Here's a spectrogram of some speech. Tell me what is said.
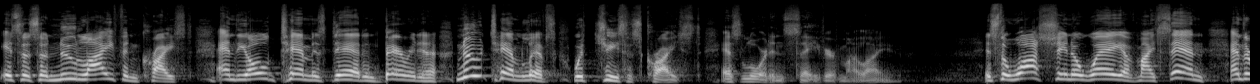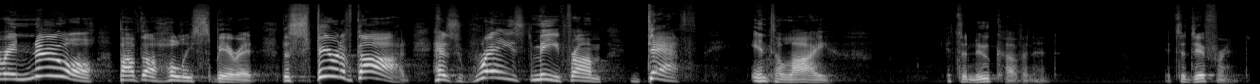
It's just a new life in Christ. And the old Tim is dead and buried, and a new Tim lives with Jesus Christ as Lord and Savior of my life. It's the washing away of my sin and the renewal of the Holy Spirit. The Spirit of God has raised me from death into life. It's a new covenant, it's a different.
